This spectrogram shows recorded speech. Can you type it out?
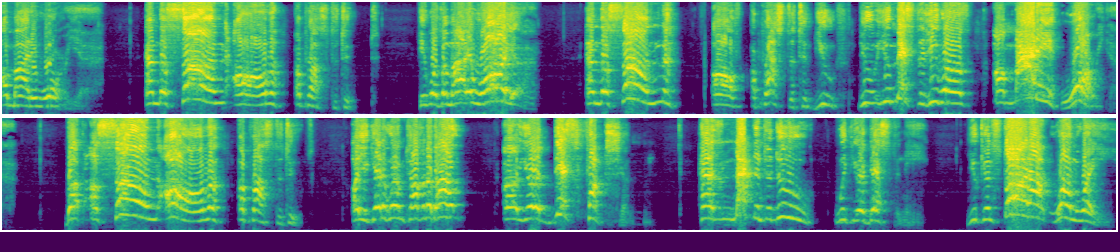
a mighty warrior and the son of a prostitute. He was a mighty warrior and the son of a prostitute. You, you, you missed it. He was a mighty warrior, but a son of a prostitute. Are you getting what I'm talking about? Your dysfunction has nothing to do with your destiny. You can start out one way,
